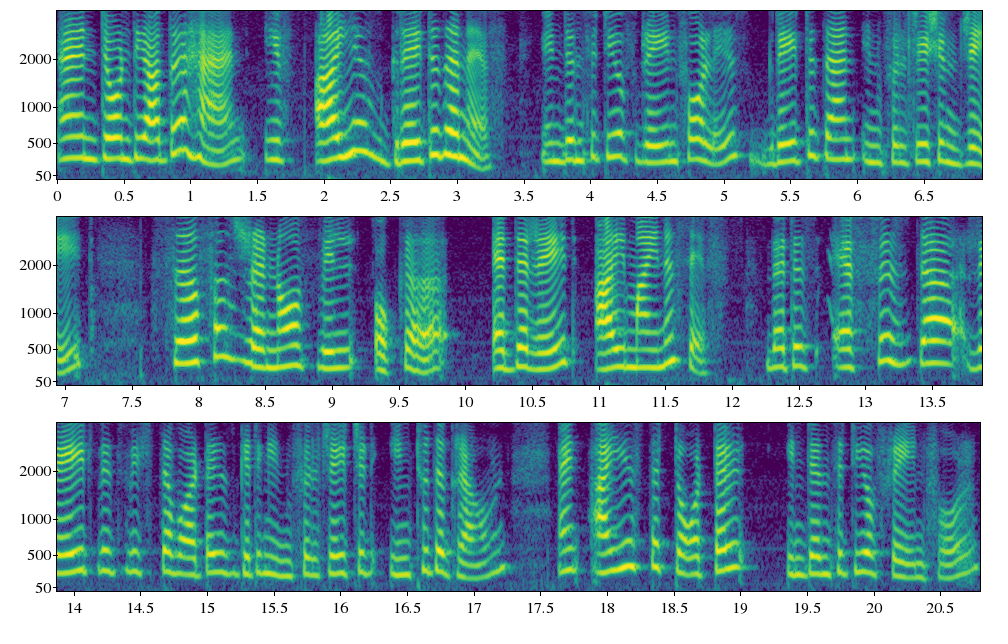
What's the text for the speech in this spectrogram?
And on the other hand, if I is greater than F, intensity of rainfall is greater than infiltration rate, surface runoff will occur at the rate I minus F. That is F is the rate with which the water is getting infiltrated into the ground and I is the total intensity of rainfall.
